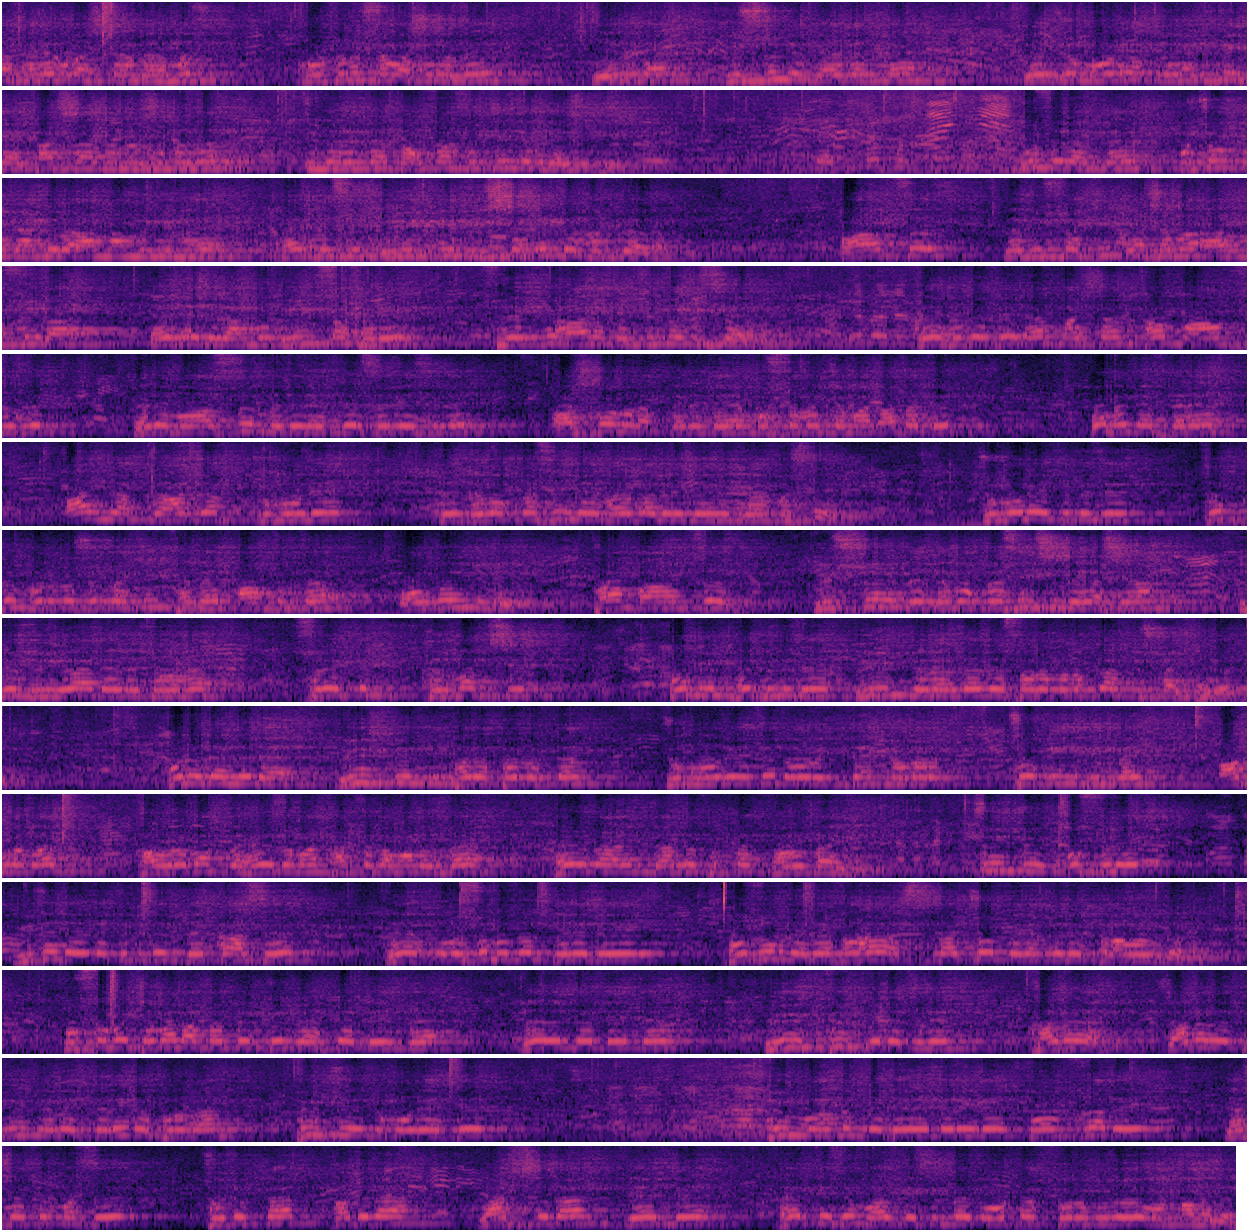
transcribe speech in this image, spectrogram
Zafere ulaştırdığımız Kurtuluş Savaşımızı yeniden güçlü bir devletle ve Cumhuriyet yönetimiyle taçlandırılışımızın üzerinden 98 yıl geçti. Bu sebeple bu çok önemli ve anlamlı günü herkesin büyük bir iştenlikle kutluyorum. Bağımsız ve müstakil yaşama arzusuyla elde edilen bu büyük zaferi sürekli hale getirmek isteyen ve hedefi en baştan tam bağımsızlık ve de muasır medeniyetler seviyesini aşma olarak belirleyen Mustafa Kemal Atatürk bu hedeflere ancak ve ancak Cumhuriyet ve demokrasiyle varılabileceğini görmüştür. Cumhuriyetimizin tıpkı kuruluşundaki temel mantıkta olduğu gibi tam bağımsız, güçlü ve demokrasi içinde yaşayan bir dünya devleti olarak sürekli kılmak için bugün hepimize büyük görevler ve sorumluluklar düşmektedir. Bu nedenle de büyük bir imparatorluktan Cumhuriyete doğru giden yolu çok iyi bilmek, anlamak, kavramak ve her zaman hatırlamamızda her daim canlı tutmak zorundayız. Çünkü bu süreç yüce devletimizin bekası ve ulusumuzun geleceği, huzur ve refahı açısından çok önemli bir kılavuzdur. Mustafa Kemal Atatürk'ün rehberliğinde ve önderliğinde büyük Türk milletinin kanı, canı ve büyük emekleriyle kurulan Türkiye Cumhuriyeti tüm varlık ve değerleriyle sonsuza değin yaşatılması çocuktan kadına, yaşlıdan gence herkesin vazgeçilmez ortak sorumluluğu olmalıdır.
